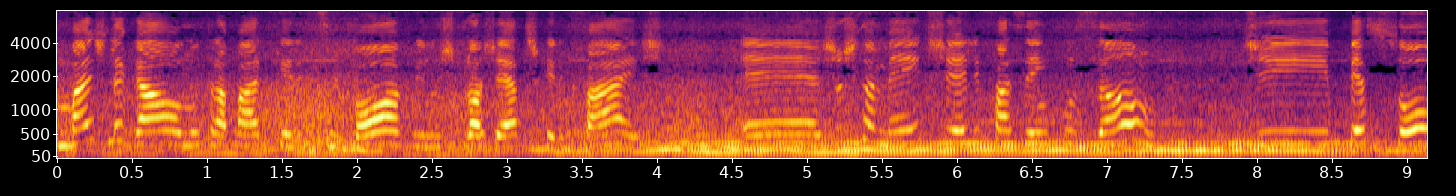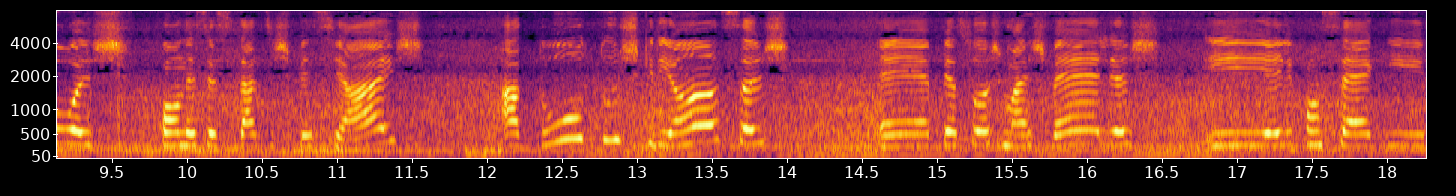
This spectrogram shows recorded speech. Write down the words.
mais legal no trabalho que ele desenvolve, nos projetos que ele faz, é justamente ele fazer inclusão de pessoas com necessidades especiais, adultos, crianças, é, pessoas mais velhas, e ele consegue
